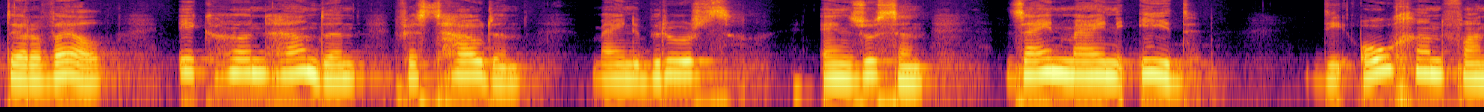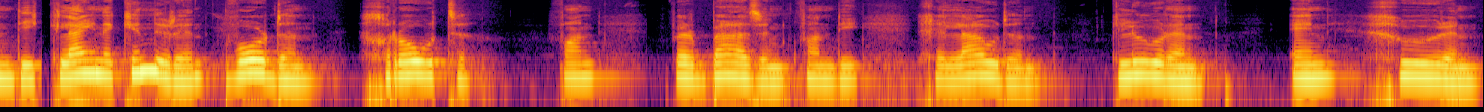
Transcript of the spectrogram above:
terwijl ik hun handen vasthouden. Mijn broers en zussen zijn mijn id. Die ogen van die kleine kinderen worden groot van verbazing van die geluiden, kleuren en geuren.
